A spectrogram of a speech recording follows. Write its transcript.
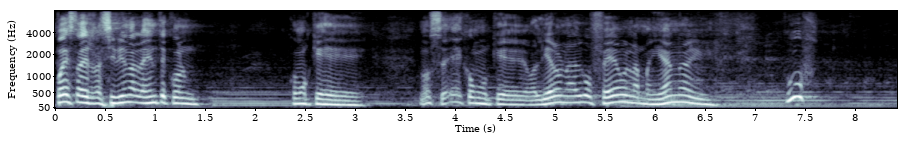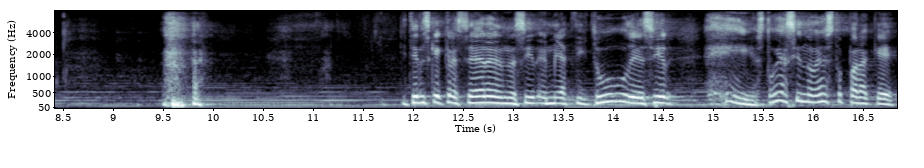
puede estar recibiendo a la gente con como que no sé, como que olieron algo feo en la mañana y y tienes que crecer en decir, en mi actitud, de decir, hey, estoy haciendo esto para que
